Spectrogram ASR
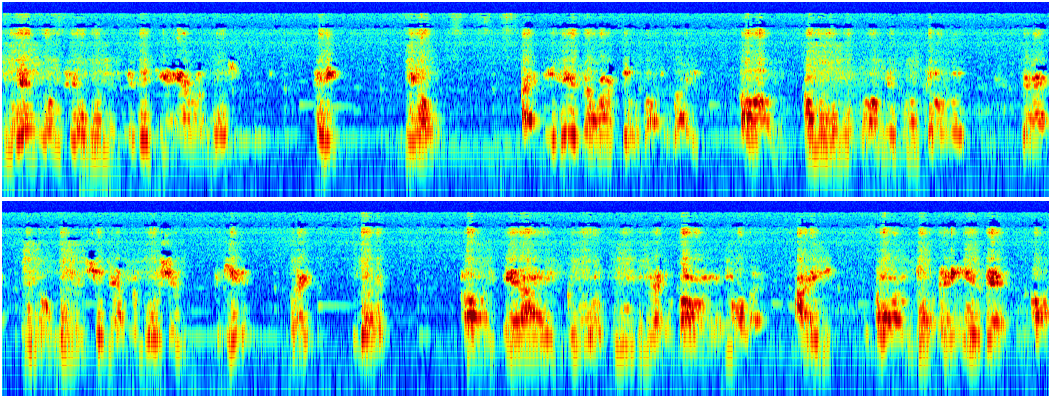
men won't tell women if they can't have an abortion. Hey, you know, I, here's how I feel about it, right? Um, I know when Islam, Islam tells us that, you know, women shouldn't have an abortion, forget it, right? But, um, and I grew up reading that and following it and all that. I um, don't adhere that uh,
